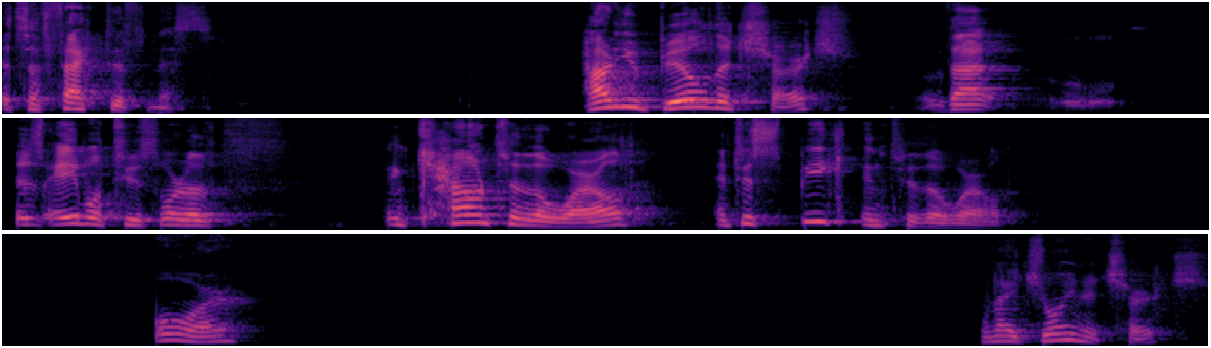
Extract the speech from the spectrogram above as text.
its effectiveness? How do you build a church that is able to sort of encounter the world and to speak into the world? Or When I join a church,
